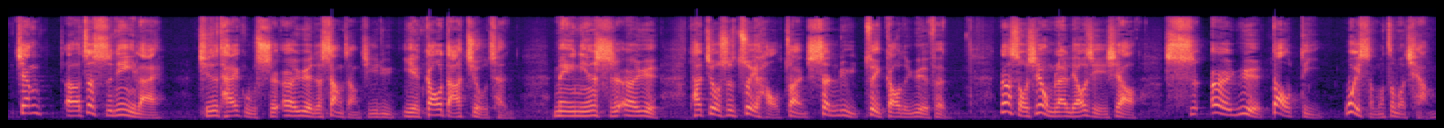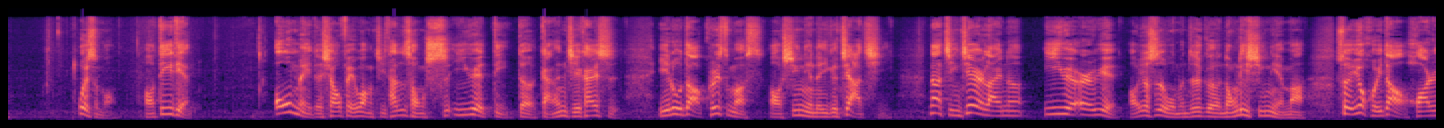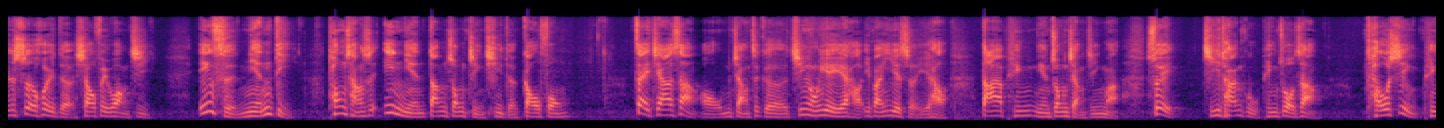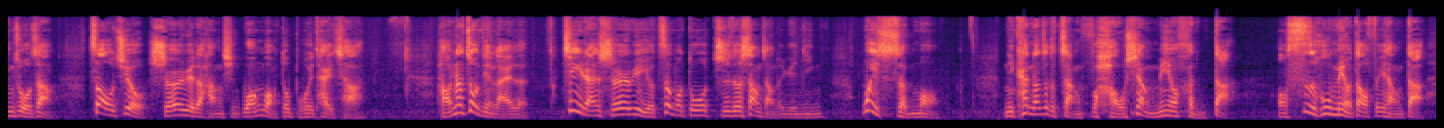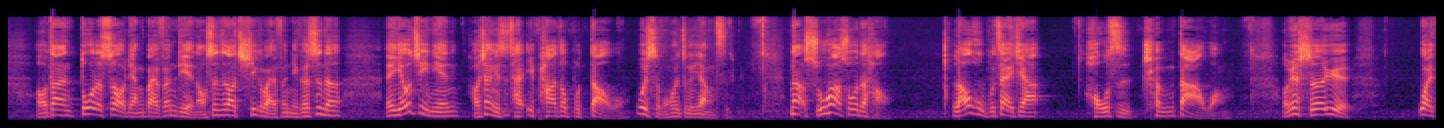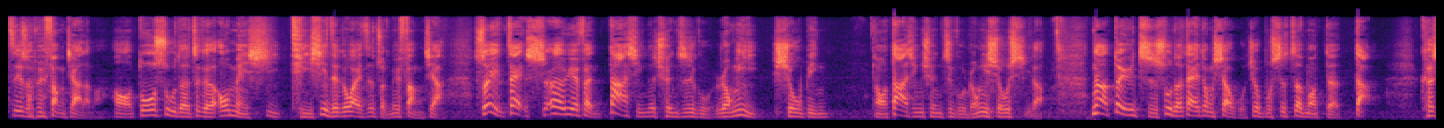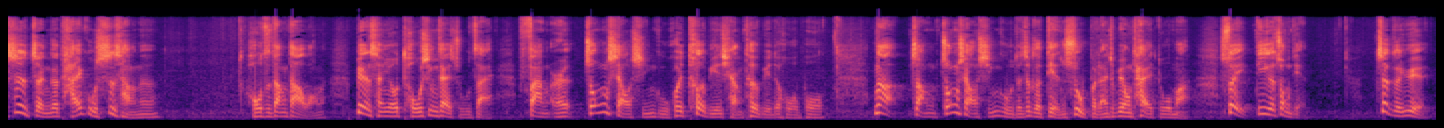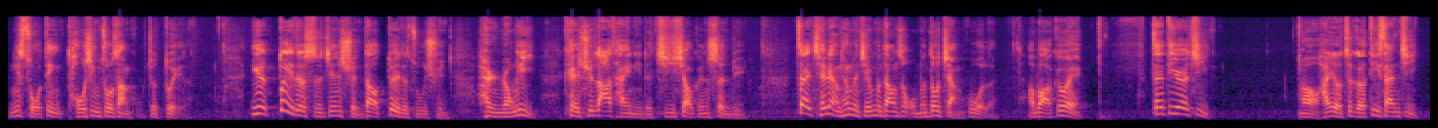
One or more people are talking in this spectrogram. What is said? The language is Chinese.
将呃这十年以来，其实台股十二月的上涨几率也高达九成。每年十二月，它就是最好赚、胜率最高的月份。那首先我们来了解一下，十二月到底为什么这么强？为什么？哦，第一点，欧美的消费旺季，它是从十一月底的感恩节开始，一路到 Christmas 哦，新年的一个假期。那紧接而来呢？一月、二月哦，又是我们这个农历新年嘛，所以又回到华人社会的消费旺季。因此年底通常是一年当中景气的高峰，再加上哦，我们讲这个金融业也好，一般业者也好，大家拼年终奖金嘛，所以集团股拼做账，投信拼做账，造就十二月的行情往往都不会太差。好，那重点来了，既然十二月有这么多值得上涨的原因，为什么？你看到这个涨幅好像没有很大哦，似乎没有到非常大哦，但多的时候两百分点哦，甚至到七个百分点。可是呢，诶，有几年好像也是才一趴都不到哦。为什么会这个样子？那俗话说得好，老虎不在家，猴子称大王哦。因为十二月外资也准备放假了嘛哦，多数的这个欧美系体系这个外资准备放假，所以在十二月份，大型的全指股容易休兵。哦，大型全值股容易休息了，那对于指数的带动效果就不是这么的大。可是整个台股市场呢，猴子当大王了，变成由投信在主宰，反而中小型股会特别强、特别的活泼。那涨中小型股的这个点数本来就不用太多嘛，所以第一个重点，这个月你锁定投信做上股就对了，因为对的时间选到对的族群，很容易可以去拉抬你的绩效跟胜率。在前两天的节目当中，我们都讲过了，好不好？各位，在第二季哦，还有这个第三季，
